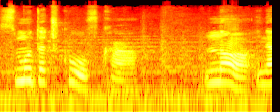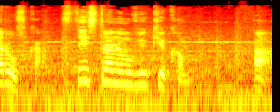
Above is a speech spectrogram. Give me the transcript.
Smuteczkówka. No i narówka. Z tej strony mówił Kiukom. Pa.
